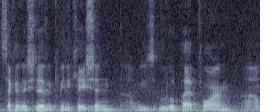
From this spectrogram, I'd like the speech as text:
Second initiative in communication, uh, we use the Google platform, um,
